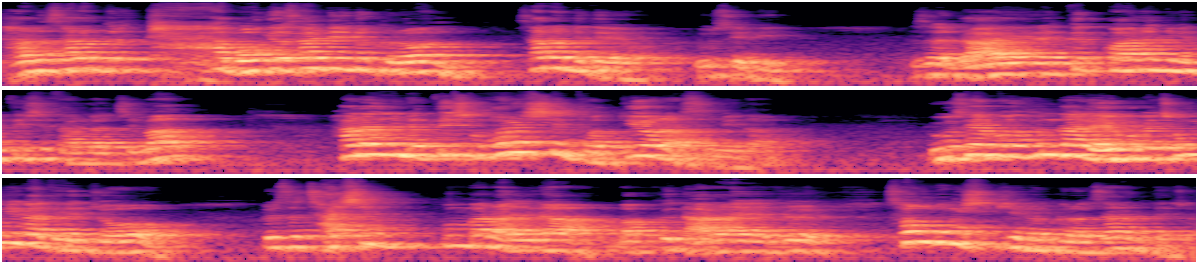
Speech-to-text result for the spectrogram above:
다른 사람들을 다 먹여 살리는 그런 사람이 돼요. 요셉이. 그래서 라헬의 뜻과 하나님의 뜻이 달랐지만 하나님의 뜻이 훨씬 더 뛰어났습니다. 요셉은 훗날 애굽의 총리가 되죠. 그래서 자신뿐만 아니라 막 그 나라를 성공시키는 그런 사람이 되죠.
